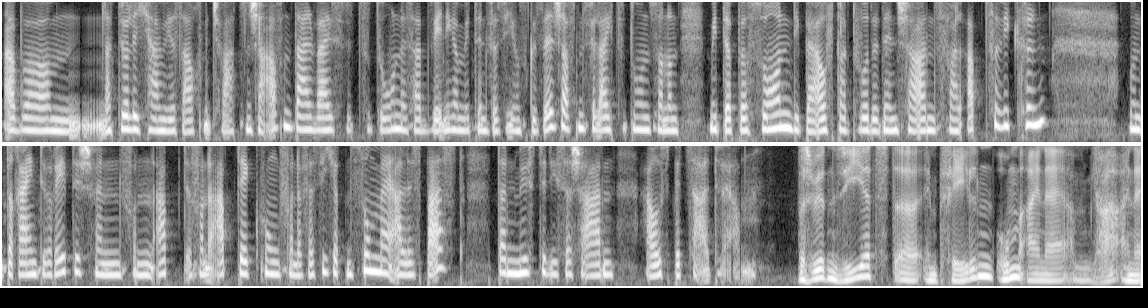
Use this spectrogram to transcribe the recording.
aber ähm, natürlich haben wir es auch mit schwarzen Schafen teilweise zu tun. Es hat weniger mit den Versicherungsgesellschaften vielleicht zu tun, sondern mit der Person, die beauftragt wurde, den Schadensfall abzuwickeln. Und rein theoretisch, wenn von, Ab von der Abdeckung, von der versicherten Summe alles passt, dann müsste dieser Schaden ausbezahlt werden. Was würden Sie jetzt äh, empfehlen, um eine, ja, eine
